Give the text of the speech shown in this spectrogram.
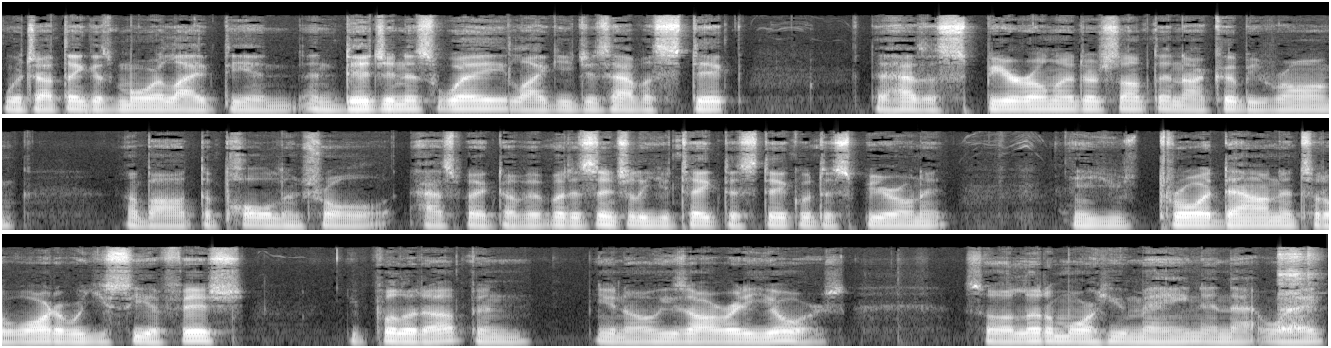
which I think is more like the in, indigenous way. Like you just have a stick that has a spear on it or something. I could be wrong about the pole and troll aspect of it, but essentially you take the stick with the spear on it and you throw it down into the water where you see a fish, you pull it up and you know he's already yours. So a little more humane in that way.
